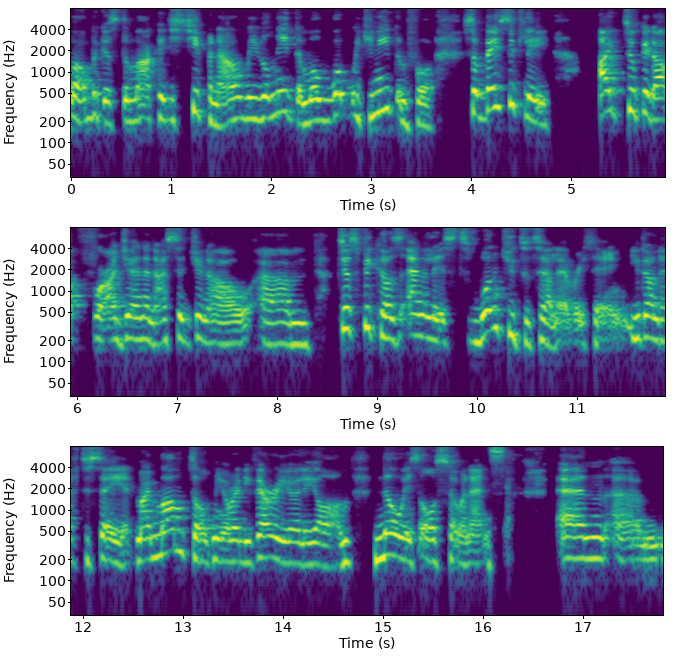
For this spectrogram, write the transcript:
Well, because the market is cheaper now. We will need them. Well, what would you need them for? So basically, I took it up for Adyen and I said, you know, um, just because analysts want you to tell everything, you don't have to say it. My mom told me already very early on, no is also an answer. And um,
